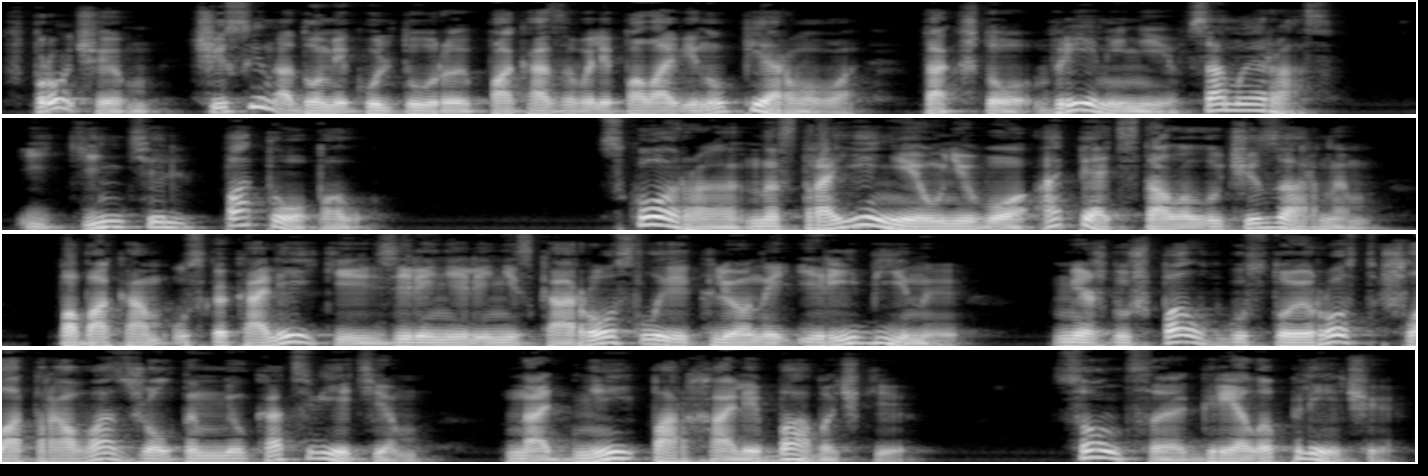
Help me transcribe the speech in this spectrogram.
Впрочем, часы на Доме культуры показывали половину первого, так что времени в самый раз. И Кинтель потопал. Скоро настроение у него опять стало лучезарным. По бокам узкоколейки зеленели низкорослые клены и рябины – между шпал в густой рост шла трава с желтым мелкоцветием. Над ней порхали бабочки. Солнце грело плечи.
